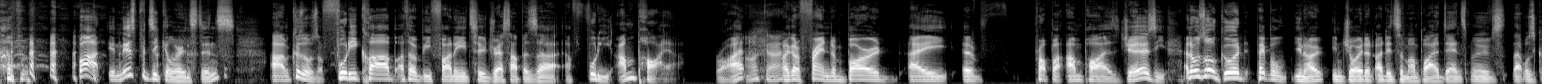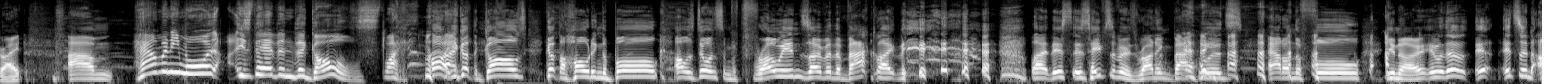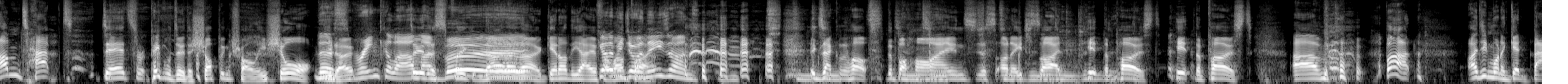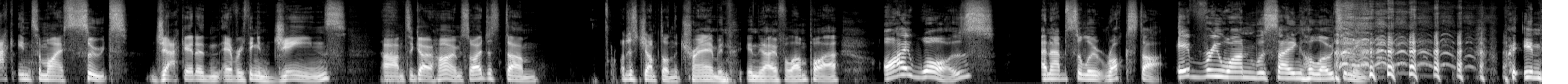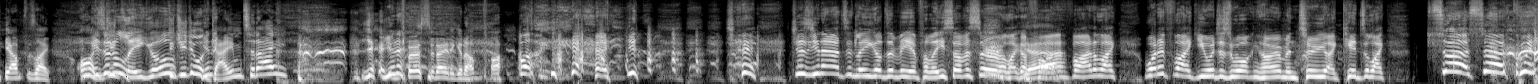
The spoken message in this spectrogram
Um, but in this particular instance, because it was a footy club, I thought it'd be funny to dress up as a, a footy umpire, right? Okay. I got a friend and borrowed a, a proper umpire's jersey, and it was all good. People, you know, enjoyed it. I did some umpire dance moves. That was great. Um, How many more is there than the goals? Like, Oh, you got the goals, you got the holding the ball. I was doing some throw-ins over the back like this. like this. There's heaps of moves, running backwards, out on the full. You know, it, it, it's an untapped dance. People do the shopping trolley, sure. The you know. sprinkler, Do like, the sprinkler. No, no, no. Get on the AFL Gotta be doing these ones. exactly the whole the behinds just on each side hit the post hit the post um, but i didn't want to get back into my suit jacket and everything and jeans um, to go home so i just um, i just jumped on the tram in, in the afl umpire i was an absolute rock star. Everyone was saying hello to me in the umpire's like, oh, Is it illegal? Did you do a You know- game today? yeah, you impersonating an umpire. Well, yeah. you know, just you know, it's illegal to be a police officer or like a Yeah. firefighter. Like, what if like you were just walking home and two like kids are like, "Sir, sir, quick!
